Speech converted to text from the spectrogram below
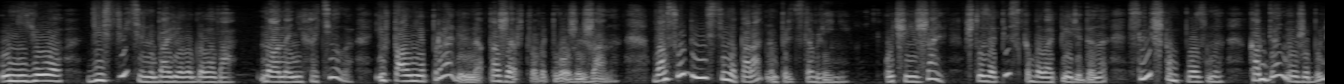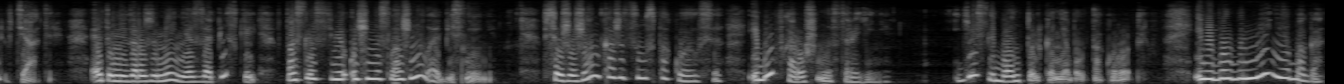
У нее действительно болела голова но она не хотела и вполне правильно пожертвовать ложей Жана, в особенности на парадном представлении. Очень жаль, что записка была передана слишком поздно, когда они уже были в театре. Это недоразумение с запиской впоследствии очень осложнило объяснение. Все же Жан, кажется, успокоился и был в хорошем настроении. Если бы он только не был так уродлив, или был бы менее богат,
